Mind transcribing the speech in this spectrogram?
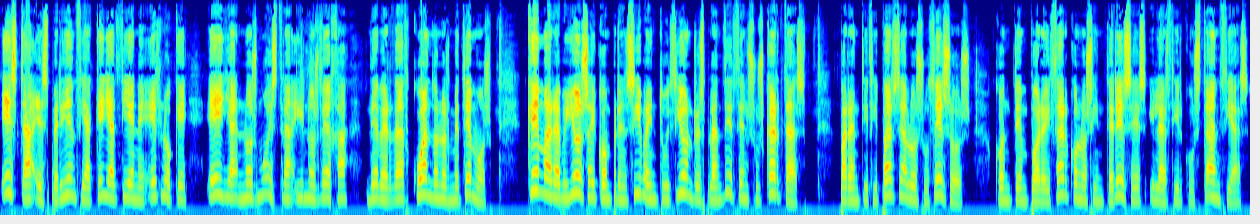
esta experiencia que ella tiene es lo que ella nos muestra y nos deja de verdad cuando nos metemos. Qué maravillosa y comprensiva intuición resplandece en sus cartas para anticiparse a los sucesos, contemporizar con los intereses y las circunstancias,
